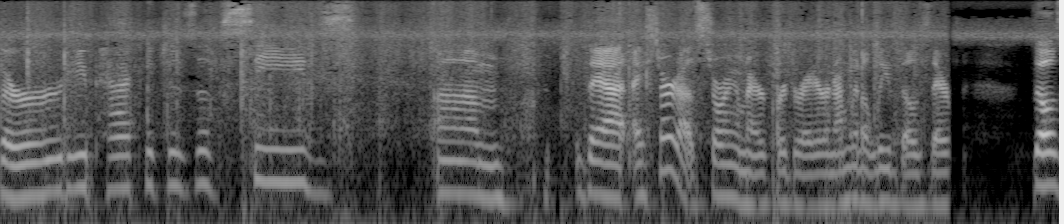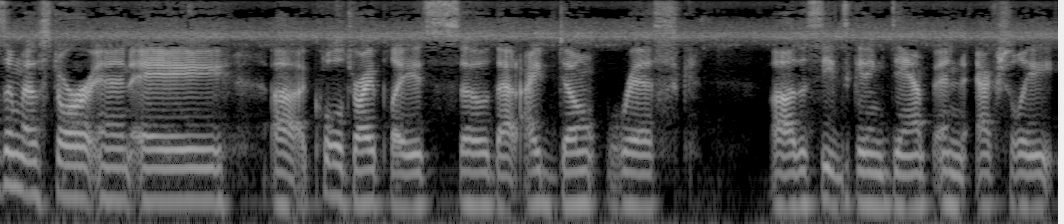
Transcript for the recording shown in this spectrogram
30 packages of seeds um, that I started out storing in my refrigerator and I'm going to leave those there. Those I'm going to store in a uh, cool, dry place so that I don't risk uh, the seeds getting damp and actually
